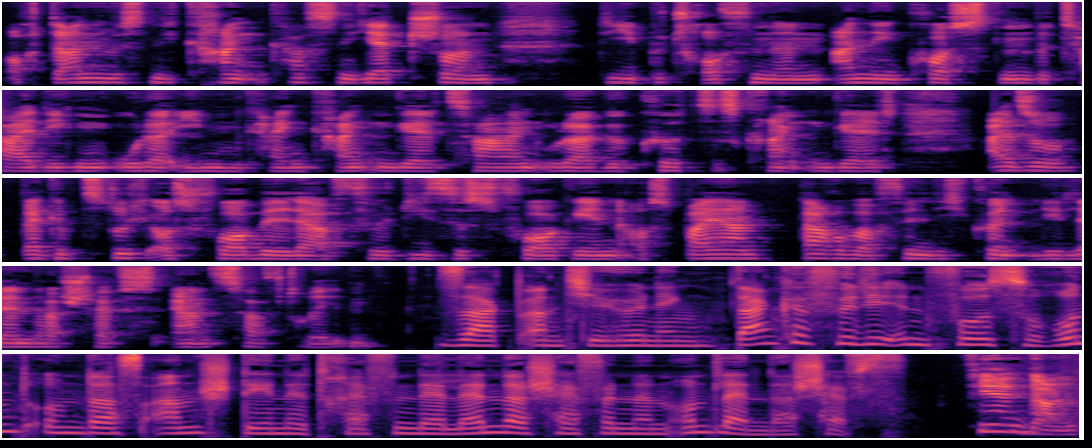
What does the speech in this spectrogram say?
Auch dann müssen die Krankenkassen jetzt schon die Betroffenen an den Kosten beteiligen oder ihnen kein Krankengeld zahlen oder gekürztes Krankengeld. Also da gibt es durchaus Vorbilder für dieses Vorgehen aus Bayern. Darüber, finde ich, könnten die Länderchefs ernsthaft reden. Sagt Antje Höning. Danke für die Infos rund um das anstehende Treffen der Länderchefinnen und Länderchefs. Vielen Dank.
